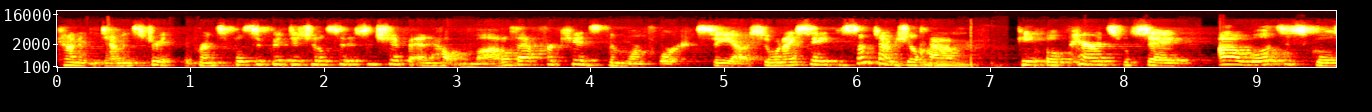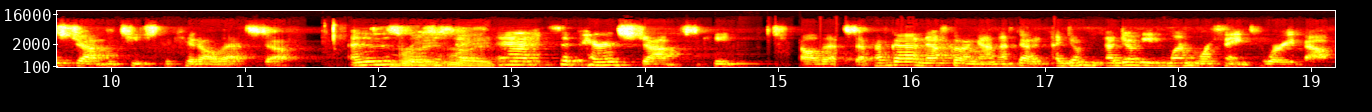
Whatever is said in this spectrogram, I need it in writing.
kind of demonstrate the principles of good digital citizenship and help model that for kids, the more important. So yeah, so when I say, sometimes you'll have mm. people, parents will say, oh, well, it's a school's job to teach the kid all that stuff. And then the schools right, say, right. eh, it's a parent's job to teach all that stuff. I've got enough going on. I've got, I don't, I don't need one more thing to worry about.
